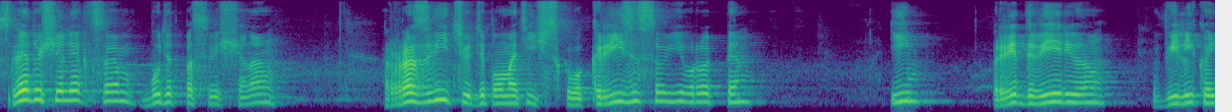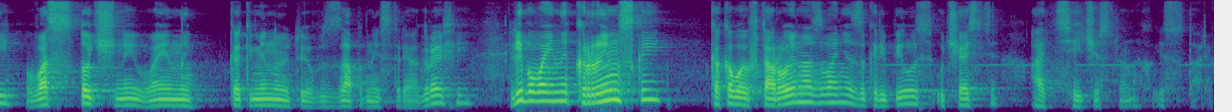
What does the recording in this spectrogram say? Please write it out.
Следующая лекция будет посвящена развитию дипломатического кризиса в Европе и преддверию Великой Восточной войны, как именуют ее в западной историографии, либо войны Крымской, каковое второе название закрепилось участие отечественных историй.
